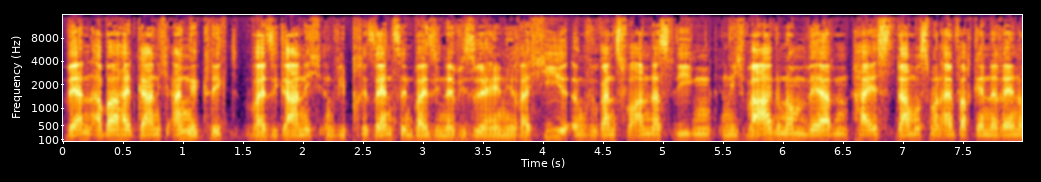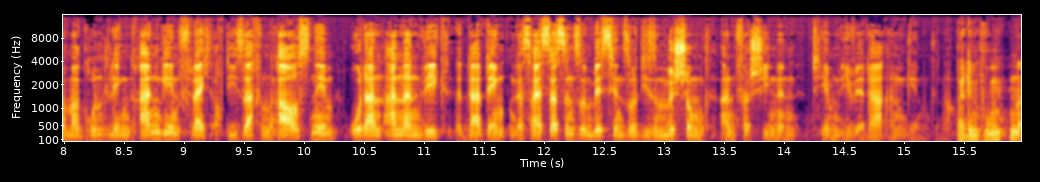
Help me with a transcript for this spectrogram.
werden aber halt gar nicht angeklickt, weil sie gar nicht irgendwie präsent sind, weil sie in der visuellen Hierarchie irgendwo ganz woanders liegen, nicht wahrgenommen werden. Heißt, da muss man einfach generell nochmal grundlegend rangehen, vielleicht auch die Sachen rausnehmen oder einen anderen Weg da denken. Das heißt, das sind so ein bisschen so diese Mischung an verschiedenen Themen, die wir da angehen. Genau. Bei den Punkten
